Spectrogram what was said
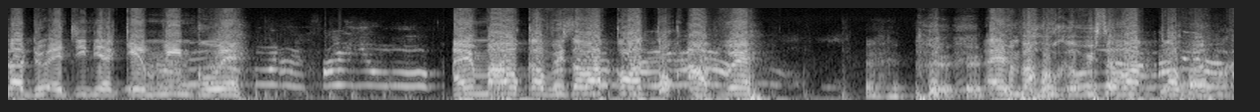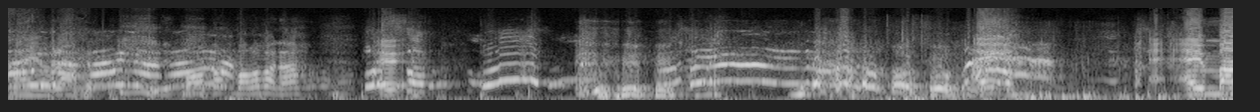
เราดูเอนจิเนียร์เกมมิ่งกูเว้ยไอเมากับวิศวกรตกอับเว้ยไอเมากับวิศวกรใครวะล่ะมองก่อนมองก่อนนะเอ้ยศพ ไอไอ้ไอเมา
